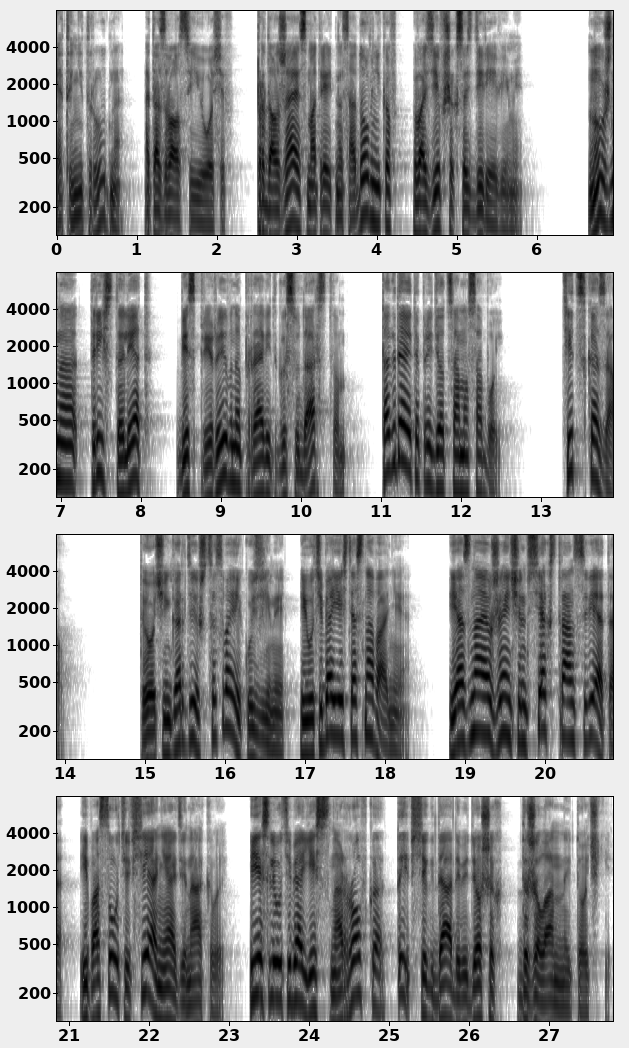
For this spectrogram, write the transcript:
«Это нетрудно», — отозвался Иосиф, продолжая смотреть на садовников, возившихся с деревьями. «Нужно триста лет беспрерывно править государством, тогда это придет само собой». Тит сказал, «Ты очень гордишься своей кузиной, и у тебя есть основания. Я знаю женщин всех стран света, и, по сути, все они одинаковы. Если у тебя есть сноровка, ты всегда доведешь их до желанной точки.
